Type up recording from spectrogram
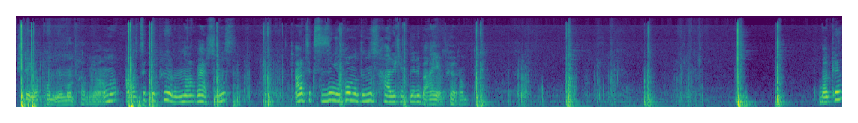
işte yapamıyor, yapamıyor. Ama artık yapıyorum. Ne habersiniz? Artık sizin yapamadığınız hareketleri ben yapıyorum. Bakın.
